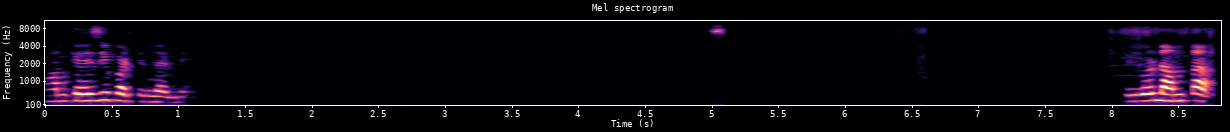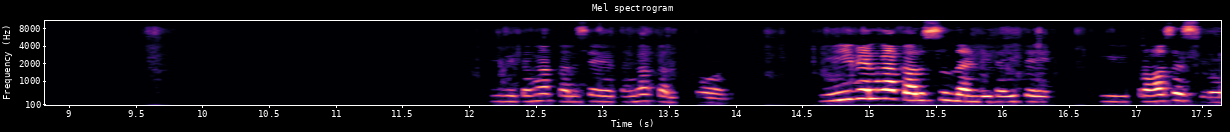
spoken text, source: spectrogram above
వన్ కేజీ పట్టిందండి. ఇదిగోండి అంతా. ఈ విధంగా కలిసే విధంగా కలుపుకోవాలి. ఈవెన్గా కలుస్తుందండి ఇదైతే ఈ ప్రాసెస్లో.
